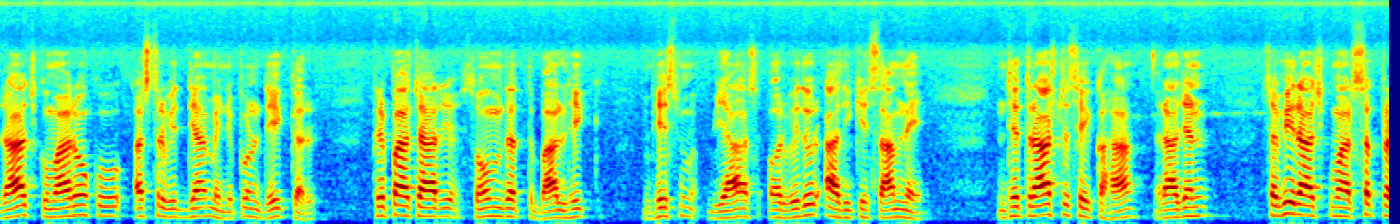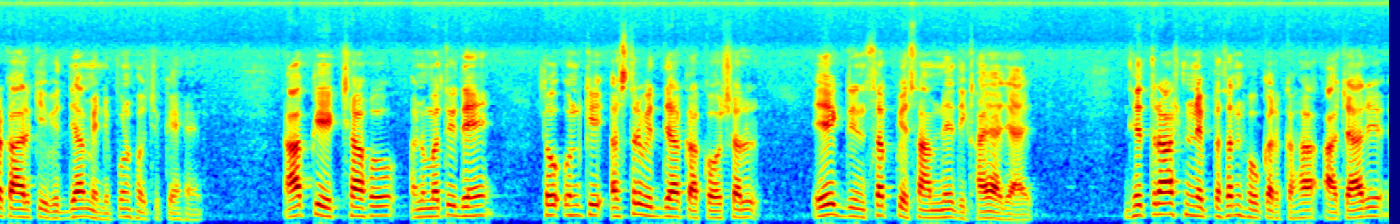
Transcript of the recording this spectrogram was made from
राजकुमारों को अस्त्र विद्या में निपुण देखकर कृपाचार्य, सोमदत्त, बाल्हिक, भीष्म, व्यास और विदुर आदि के सामने धृतराष्ट्र से कहा, राजन सभी राजकुमार सब प्रकार की विद्या में निपुण हो चुके हैं। आपकी इच्छा हो, अनुमति दें तो उनकी अस्त्र विद्या का कौशल एक दिन सबके सामने दिखाया जाए। धृतराष्ट्र ने प्रसन्न होकर कहा, आचार्य,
